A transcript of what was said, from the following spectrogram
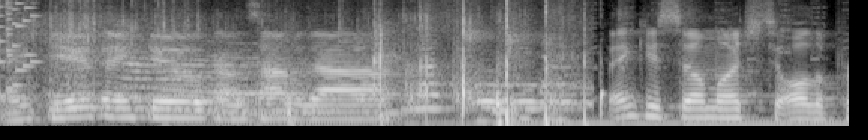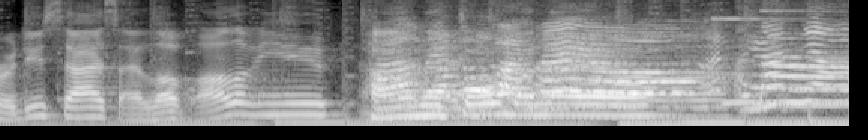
thank you, thank you. 감사합니다. Thank you so much to all the producers. I love all of you. 다음에 또 만나요.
